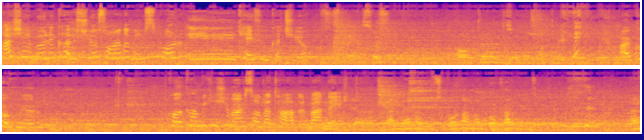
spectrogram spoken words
Her şey böyle karışıyor sonra da benim spor eee, keyfim kaçıyor. Siz korktuğun için de Ay korkmuyorum. Korkan bir kişi varsa o da Tağ'dır ben değil. Ben nereden spordan ben korkar mıyım? He?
